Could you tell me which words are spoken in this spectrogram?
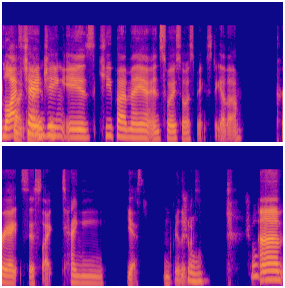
Life changing is cucumber mayo and soy sauce mixed together. Creates this like tangy, yes, really nice. sure. Sure. Um,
